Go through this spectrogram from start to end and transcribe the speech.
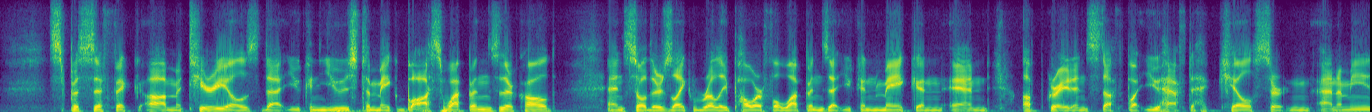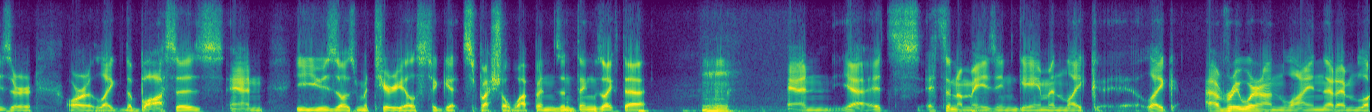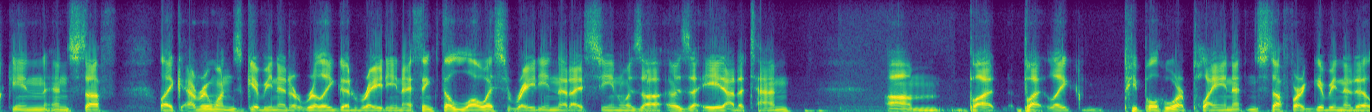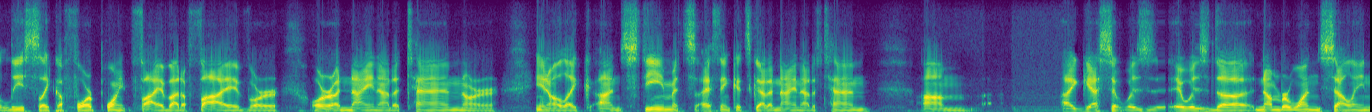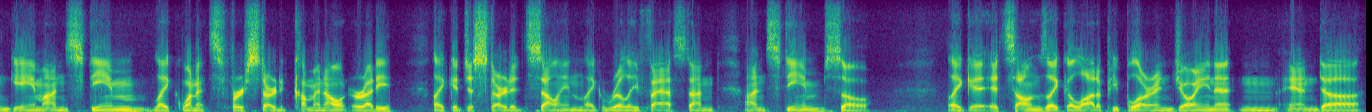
specific uh, materials that you can use to make boss weapons. They're called, and so there's like really powerful weapons that you can make and and upgrade and stuff but you have to kill certain enemies or or like the bosses and you use those materials to get special weapons and things like that Mhm. and yeah it's it's an amazing game and like like everywhere online that i'm looking and stuff like everyone's giving it a really good rating. I think the lowest rating that i've seen was a was a 8 out of 10 um but but like people who are playing it and stuff are giving it at least like a 4.5 out of 5 or or a 9 out of 10 or you know like on steam it's i think it's got a 9 out of 10 um I guess it was it was the number one selling game on Steam like when it's first started coming out already. Like it just started selling like really fast on on Steam. So like it, it sounds like a lot of people are enjoying it and and uh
